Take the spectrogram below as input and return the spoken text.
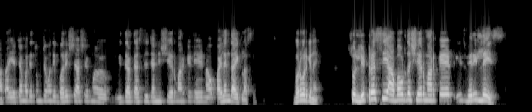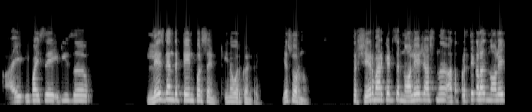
आता याच्यामध्ये तुमच्यामध्ये बरेचसे असे विद्यार्थी असतील ज्यांनी शेअर मार्केट हे नाव पहिल्यांदा ऐकलं असेल. बरोबर की नाही? So literacy about the share market is very less. I, if I say it is uh, less than the 10% in our country. Yes or no? तर शेअर मार्केटचं नॉलेज असणं आता प्रत्येकालाच नॉलेज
